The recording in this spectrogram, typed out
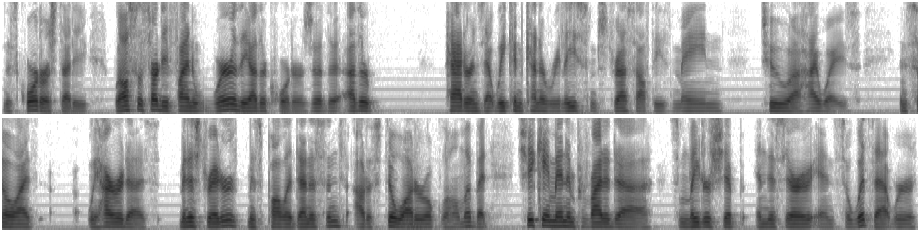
this corridor study, we also started to find where the other corridors or the other patterns that we can kind of release some stress off these main two uh, highways. And so I, we hired a administrator, Miss Paula Dennison, out of Stillwater, Oklahoma. But she came in and provided uh, some leadership in this area. And so with that, we're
